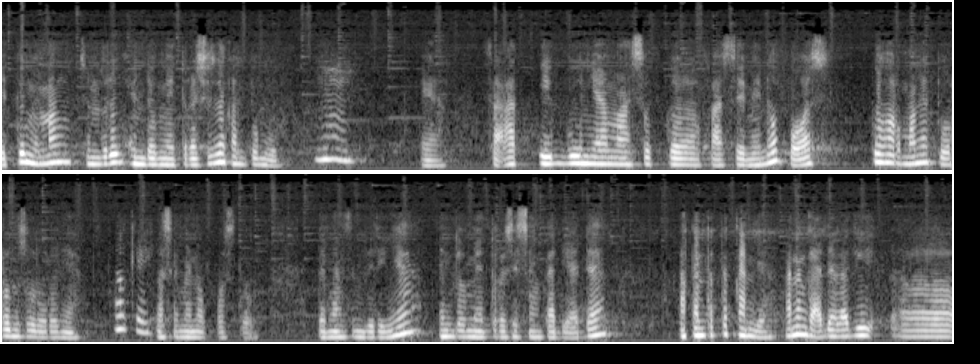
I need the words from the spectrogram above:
itu memang cenderung endometriosis akan tumbuh. Hmm. Ya, saat ibunya masuk ke fase menopause, itu hormonnya turun seluruhnya. Oke. Fase menopause tuh. Dengan sendirinya endometriosis yang tadi ada akan tertekan ya, karena nggak ada lagi eh,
